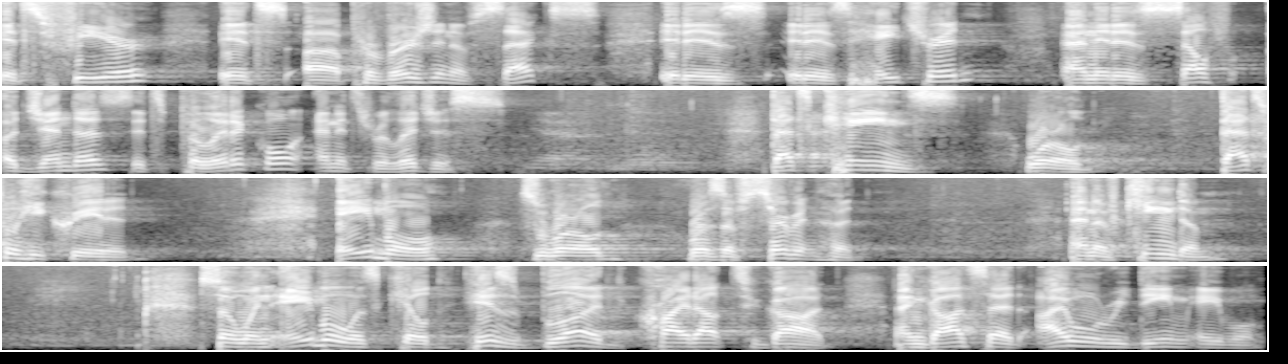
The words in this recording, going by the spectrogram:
it's fear, it's uh, perversion of sex, it is, it is hatred, and it is self agendas, it's political, and it's religious. That's Cain's world. That's what he created. Abel's world was of servanthood and of kingdom. So when Abel was killed, his blood cried out to God, and God said, I will redeem Abel.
